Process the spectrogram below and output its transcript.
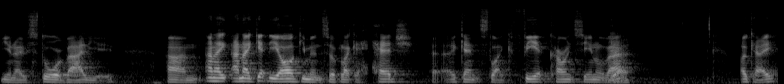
you know, store of value. Um, and I and I get the arguments of like a hedge against like fiat currency and all that. Okay,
